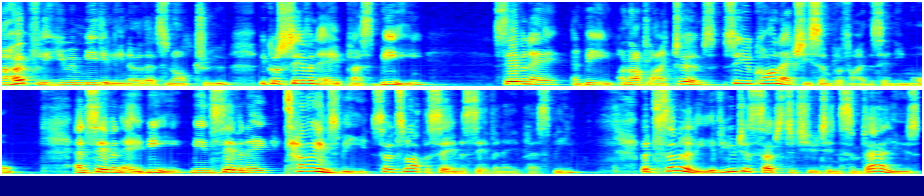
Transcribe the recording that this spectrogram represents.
Now, hopefully you immediately know that's not true, because 7a plus b 7a and b are not like terms, so you can't actually simplify this anymore. And 7ab means 7a times b, so it's not the same as 7a plus b. But similarly, if you just substitute in some values,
